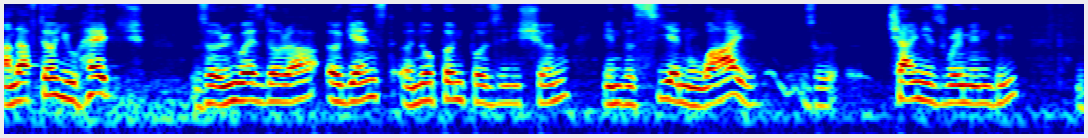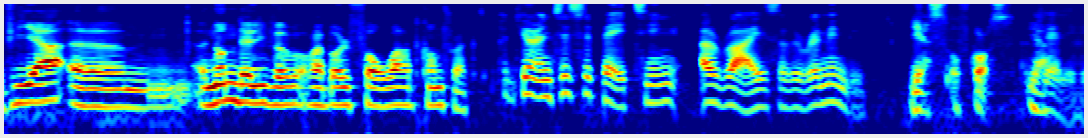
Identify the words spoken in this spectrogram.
And after you hedge the US dollar against an open position in the CNY, the Chinese renminbi, via um, a non-deliverable forward contract. But you're anticipating a rise of the renminbi. Yes, of course. Clearly.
